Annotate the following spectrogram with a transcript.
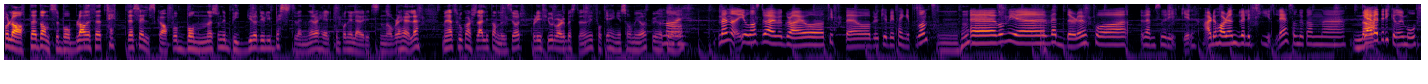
forlate dansebobla, dette tette selskapet og båndene som de bygger, og de blir bestevenner og helt Kompani Lauritzen over det hele. Men jeg tror kanskje det er litt annerledes i år, fordi i fjor var de bestevenner. De får ikke henge så mye i år pga. Nei. korona. Men Jonas, du er jo glad i å tippe og bruke mye penger på sånt. Mhm. eh, hvor mye vedder du på hvem som ryker? Er du, har du en veldig tydelig som du kan eh, Nei. Jeg vedder ikke noe imot.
